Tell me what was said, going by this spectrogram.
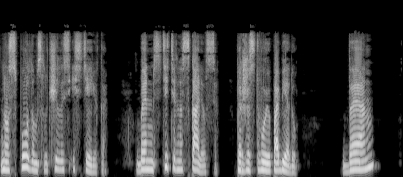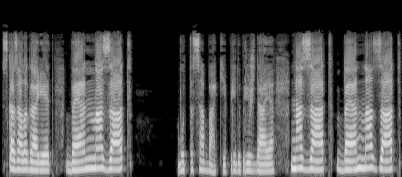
Но с Полом случилась истерика. Бен мстительно скалился, торжествуя победу. «Бен!» — сказала Гарриет. «Бен, назад!» Будто собаки, предупреждая. «Назад! Бен, назад!»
